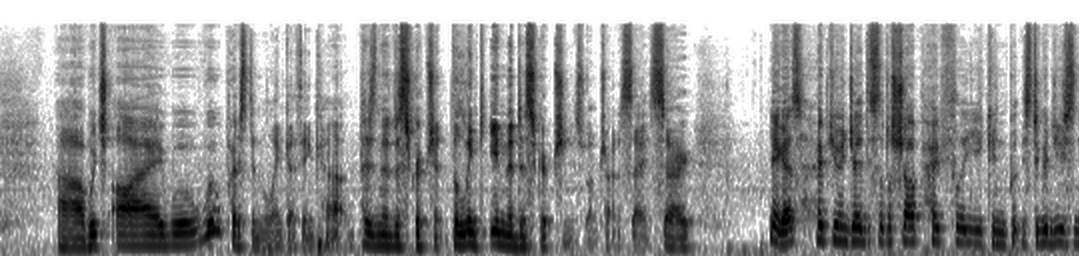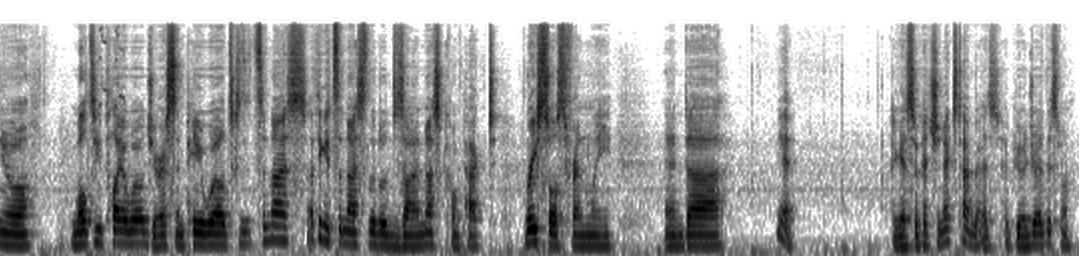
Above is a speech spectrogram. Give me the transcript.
Uh, which I will will post in the link, I think. Uh, post in the description. The link in the description is what I'm trying to say. So yeah guys, hope you enjoyed this little shop. Hopefully you can put this to good use in your multiplayer world, your SMP worlds, because it's a nice, I think it's a nice little design, nice compact, resource friendly, and uh, yeah. I guess I'll catch you next time guys. Hope you enjoyed this one.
